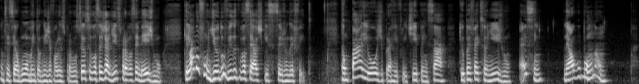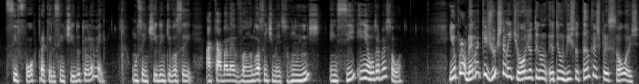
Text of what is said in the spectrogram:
Não sei se em algum momento alguém já falou isso para você ou se você já disse para você mesmo que lá no fundinho eu duvido que você ache que isso seja um defeito. Então pare hoje para refletir e pensar que o perfeccionismo é sim, não é algo bom não. Se for para aquele sentido que eu levei. Um sentido em que você acaba levando a sentimentos ruins em si e em outra pessoa. E o problema é que justamente hoje eu tenho, eu tenho visto tantas pessoas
